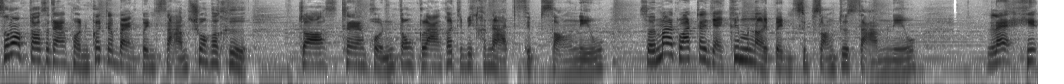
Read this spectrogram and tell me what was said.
สำหรับจอแสดงผลก็จะแบ่งเป็น 3 ช่วงก็คือ จอแสดงผลตรงกลางก็จะมีขนาด 12 นิ้ว ส่วนมาตรวัดจะใหญ่ขึ้นมาหน่อยเป็น 12.3 นิ้ว และ Head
